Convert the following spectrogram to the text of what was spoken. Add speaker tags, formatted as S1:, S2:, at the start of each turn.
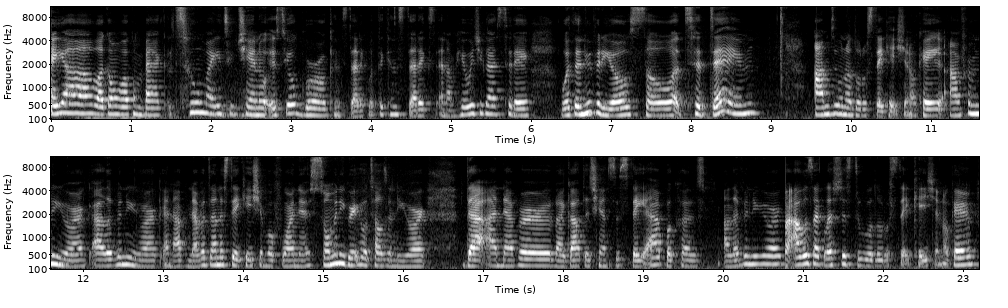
S1: hey y'all. Welcome welcome back to my youtube channel. It's your girl Kensthetic with the Kensthetics and i'm here with you guys today with a new video. So today i'm doing a little staycation okay? I'm from new york. I live in new york and i've never done a staycation before and there's so many great hotels in new york that i never like got the chance to stay at because i live in new york. But i was like let's just do a little staycation okay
